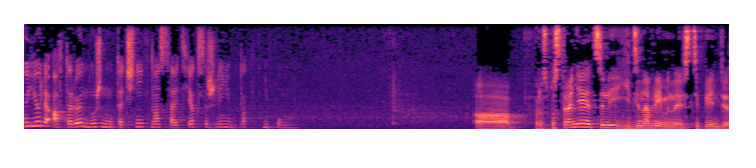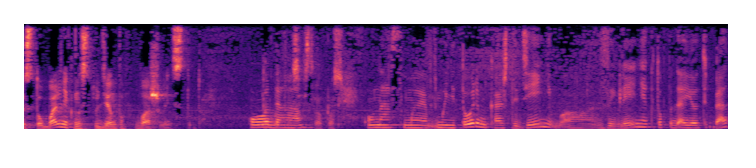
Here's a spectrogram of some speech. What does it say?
июля, а второй нужно уточнить на сайте. Я, к сожалению, так вот не помню. А, распространяется ли единовременная стипендия 100-бальник на студентов вашего института? О, Такой да. у нас вопрос. У нас мы мониторим каждый день а, заявления, кто подает ребят.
